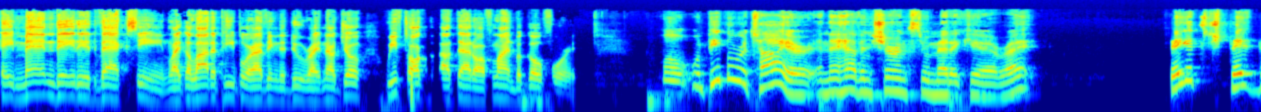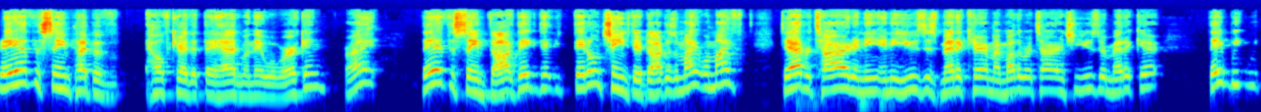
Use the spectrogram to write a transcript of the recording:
a mandated vaccine like a lot of people are having to do right now. Joe, we've talked about that offline, but go for it. Well, when people retire and they have insurance through Medicare, right? They get they they have the same type of health care that they had when they were working, right? They have the same doc. They, they they don't change their doctors. When my when my dad retired and he and he used his Medicare, my mother retired and she used her Medicare. They we,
